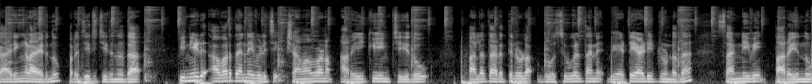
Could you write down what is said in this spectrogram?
കാര്യങ്ങളായിരുന്നു പ്രചരിച്ചിരുന്നത്. പിന്നീട് അവർ തന്നെ വിളിച്ച് ക്ഷമാപണം അറിയിക്കുകയും ചെയ്തു. പലതരത്തിലുള്ള ഗോസിപ്പുകൾ തന്നെ വേട്ടയാടിയിട്ടുണ്ടെന്ന് സണ്ണി പറയുന്നു.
